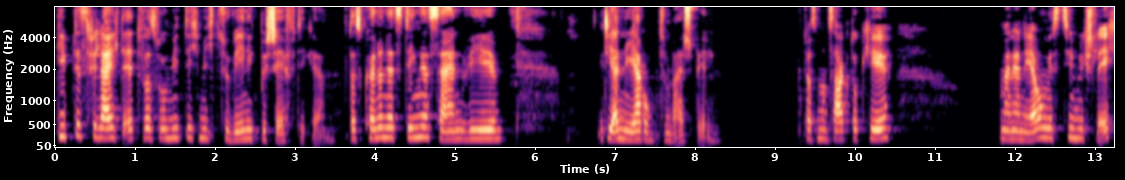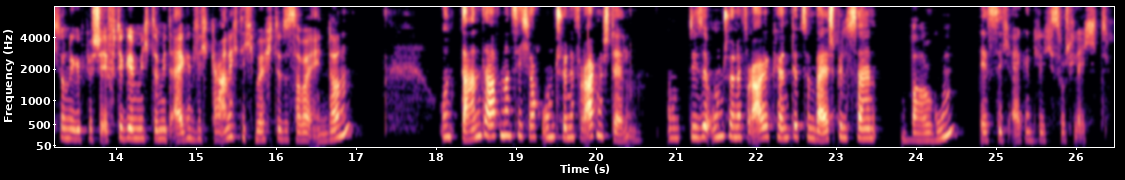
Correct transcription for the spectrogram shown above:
Gibt es vielleicht etwas, womit ich mich zu wenig beschäftige? Das können jetzt Dinge sein wie die Ernährung zum Beispiel. Dass man sagt, okay, meine Ernährung ist ziemlich schlecht und ich beschäftige mich damit eigentlich gar nicht, ich möchte das aber ändern. Und dann darf man sich auch unschöne Fragen stellen. Und diese unschöne Frage könnte zum Beispiel sein, warum esse ich eigentlich so schlecht?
